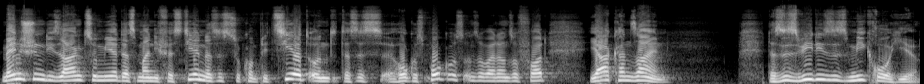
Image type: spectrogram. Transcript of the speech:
Menschen, die sagen zu mir, das Manifestieren, das ist zu kompliziert und das ist äh, Hokuspokus und so weiter und so fort. Ja, kann sein. Das ist wie dieses Mikro hier.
